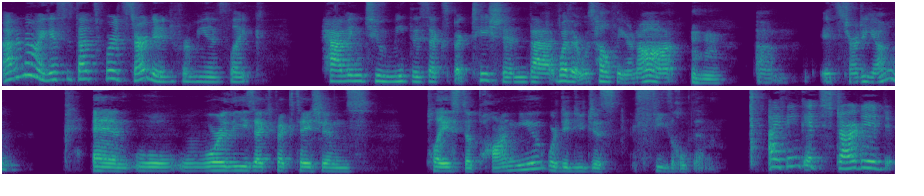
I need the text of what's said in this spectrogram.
I don't know. I guess that's where it started for me is like having to meet this expectation that whether it was healthy or not, Mhm. Um, it started young. And w- were these expectations placed upon you, or did you just feel them? I think it started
